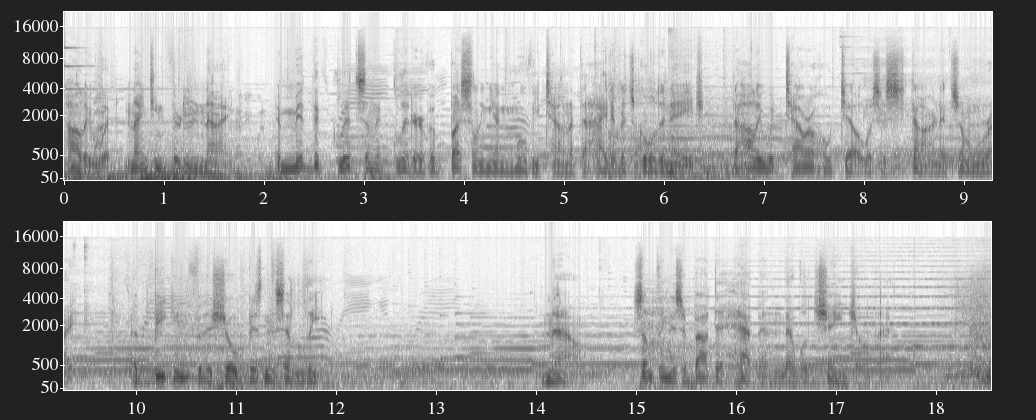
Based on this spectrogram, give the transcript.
Hollywood, 1939. Amid the glitz and the glitter of a bustling young movie town at the height of its golden age, the Hollywood Tower Hotel was a star in its own right, a beacon for the show business elite. Now, something is about to happen that will change all that.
